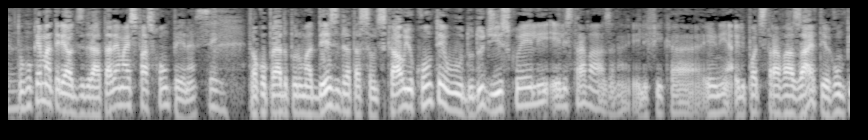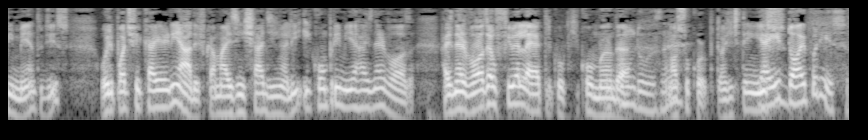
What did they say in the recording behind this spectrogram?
Então qualquer material desidratado é mais fácil romper, né? Sim. Então, acompanhado por uma desidratação discal e o conteúdo do disco, ele, ele extravasa, né? Ele fica herniado, ele pode extravasar, ter rompimento disso, ou ele pode ficar herniado, ele ficar mais inchadinho ali e comprimir a raiz nervosa. A raiz nervosa é o fio elétrico que comanda conduz, né? nosso corpo. Então, a gente tem E isso. aí dói por isso.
